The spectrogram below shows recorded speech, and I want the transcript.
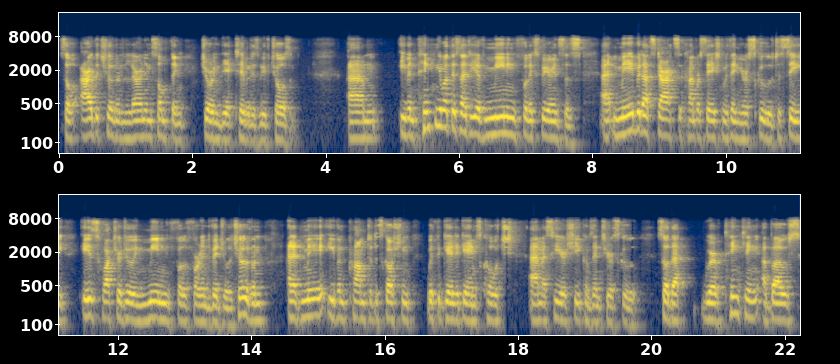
So are the children learning something during the activities we've chosen? Um, even thinking about this idea of meaningful experiences, uh, maybe that starts a conversation within your school to see is what you're doing meaningful for individual children, and it may even prompt a discussion with the Gaelic Games coach um, as he or she comes into your school, so that we're thinking about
